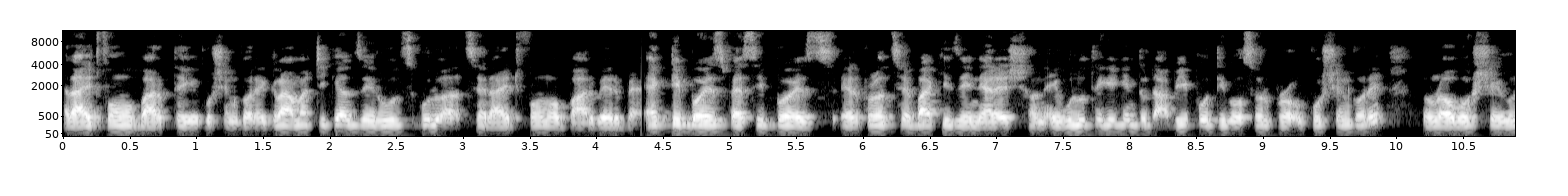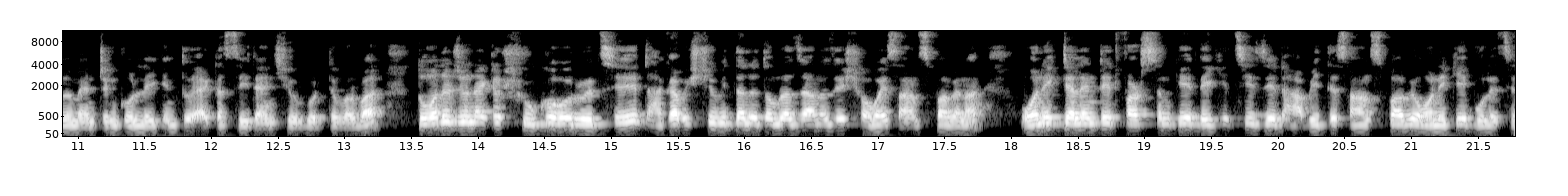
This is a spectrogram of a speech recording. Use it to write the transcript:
রাইট ফর্ম অফ ভার্ব থেকে কোশ্চেন করে গ্রামাটিক্যাল যে রুলসগুলো আছে রাইট ফর্ম অফ ভার্বের অ্যাক্টিভ ভয়েস প্যাসিভ ভয়েস এরপর হচ্ছে বাকি যে ন্যারেশন এগুলো থেকে কিন্তু ডাবি প্রতি বছর কোশ্চেন করে। তোমরা অবশ্যই এগুলো মেনটেন করলেই কিন্তু একটা সিট এনশিওর করতে পারবা। তোমাদের জন্য একটা সুখবর রয়েছে, ঢাকা বিশ্ববিদ্যালয়ে তোমরা জানো যে সবাই চান্স পাবে না। অনেক ট্যালেন্টেড পার্সনকে দেখেছি যে ঢাবিতে চান্স পাবে, অনেকেই বলেছে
